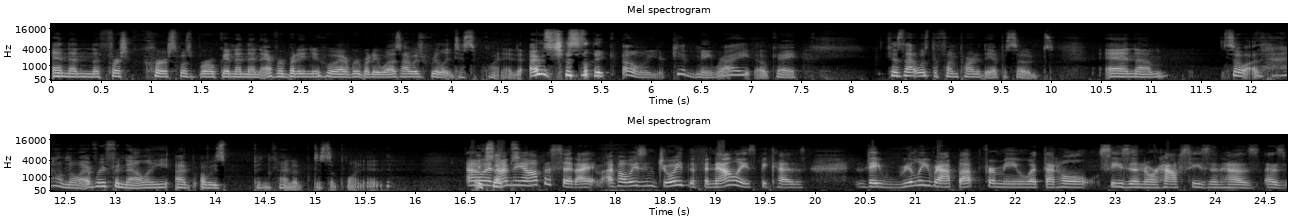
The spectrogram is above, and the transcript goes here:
and then the first curse was broken and then everybody knew who everybody was. I was really disappointed. I was just like, "Oh, you're kidding me, right? Okay." Because that was the fun part of the episodes, and um, so I don't know. Every finale, I've always been kind of disappointed. Oh, and I'm the opposite. I, I've always enjoyed the finales because they really wrap up for me what that whole season or half season has as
